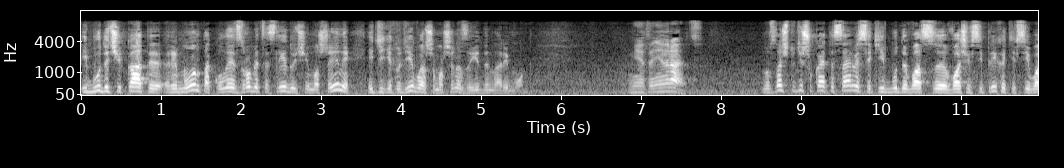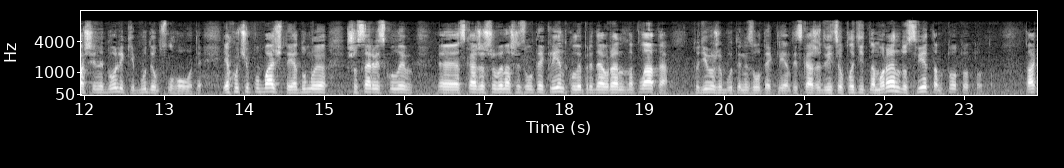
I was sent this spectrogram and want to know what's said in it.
і буде чекати ремонту, коли зробляться слідуючі машини, і тільки тоді ваша машина заїде на ремонт. Мені це не нравится. Ну, значить, тоді шукайте сервіс, який буде вас, е, ваші всі прихоті, всі ваші недоліки буде обслуговувати. Я хочу побачити. Я думаю, що сервіс, коли е, скаже, що ви наш золотий клієнт, коли прийде орендна плата, тоді ви вже будете не золотий клієнт і скаже, дивіться, оплатіть нам оренду, світ, там, то, то, то, то. Так?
